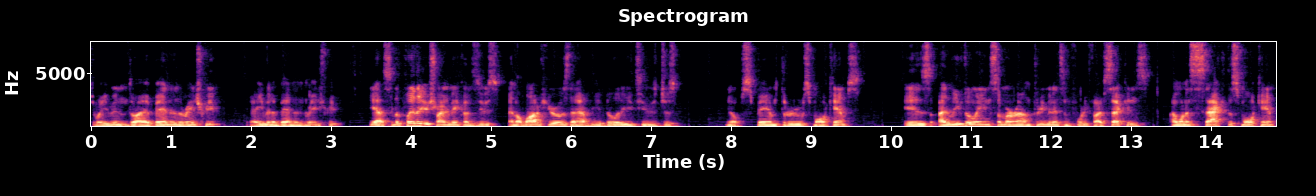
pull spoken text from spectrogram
Do I even do I abandon the range creep? I even abandon the range creep. Yeah. So the play that you're trying to make on Zeus, and a lot of heroes that have the ability to just, you know, spam through small camps, is I leave the lane somewhere around three minutes and 45 seconds. I want to stack the small camp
